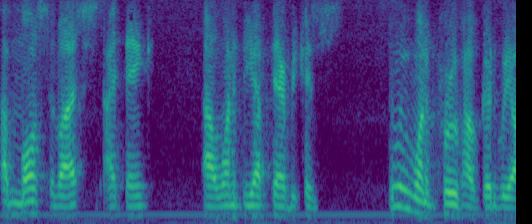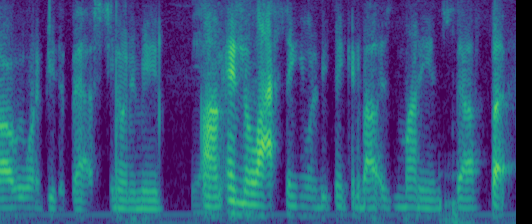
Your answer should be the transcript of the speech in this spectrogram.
uh most of us, I think, uh, want to be up there because we want to prove how good we are. We want to be the best. You know what I mean? Yeah, um, and sure. the last thing you want to be thinking about is money and stuff. But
